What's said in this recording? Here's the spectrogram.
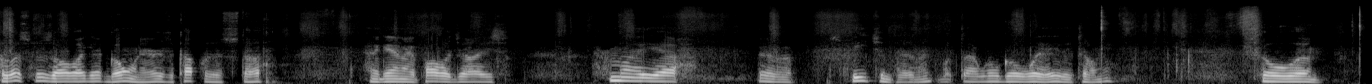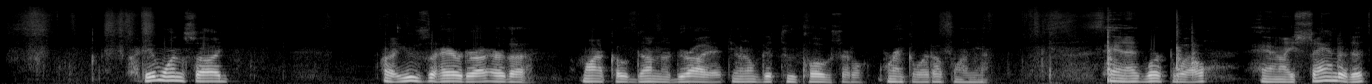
so this is all I got going here is a cup of this stuff. And again, I apologize for my uh, bit of a speech impediment, but that will go away, they tell me. So, um, I did one side. I used the hair dryer, or the MonoKote gun to dry it. You don't get too close, it'll wrinkle it up on you. And it worked well. And I sanded it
